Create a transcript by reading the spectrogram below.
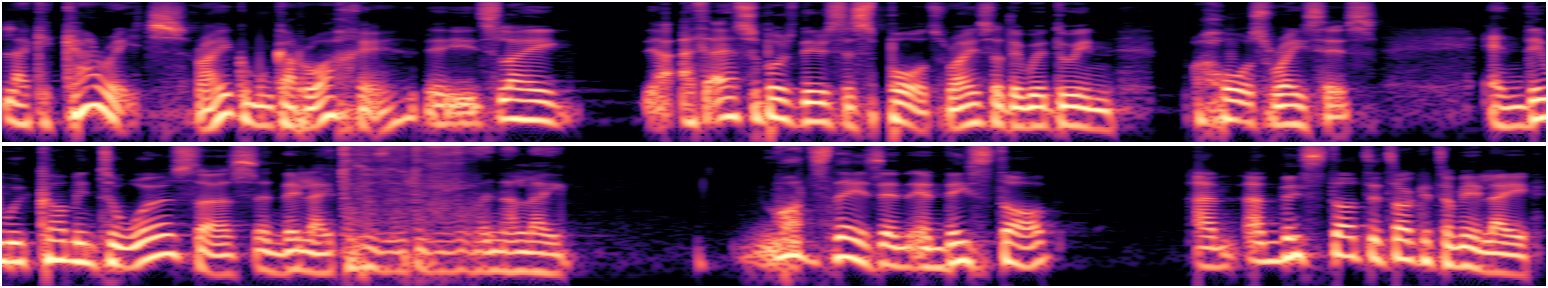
like a carriage, right? Como un carruaje. It's like I, I suppose there's a sport, right? So they were doing horse races, and they were coming towards us, and they like and I'm like, what's this? And and they stop, and and they started talking to me like.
